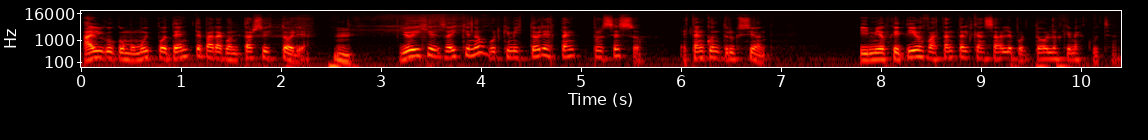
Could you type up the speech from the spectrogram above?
algo como muy potente para contar su historia. Mm. Yo dije, ¿sabéis que no? Porque mi historia está en proceso, está en construcción. Y mi objetivo es bastante alcanzable por todos los que me escuchan.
